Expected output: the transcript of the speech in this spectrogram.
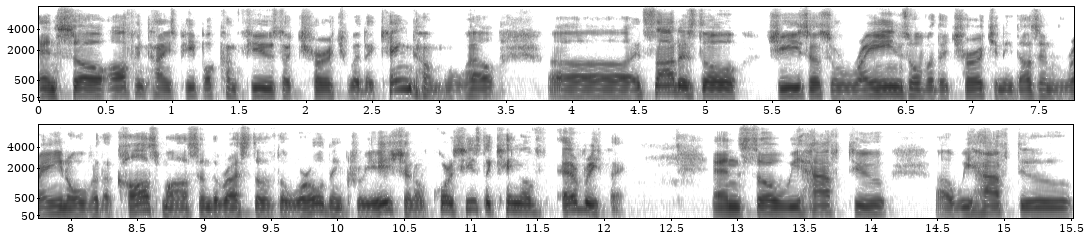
And so oftentimes people confuse the church with the kingdom. Well, uh, it's not as though Jesus reigns over the church and he doesn't reign over the cosmos and the rest of the world and creation. Of course, he's the king of everything. And so we have to uh, we have to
